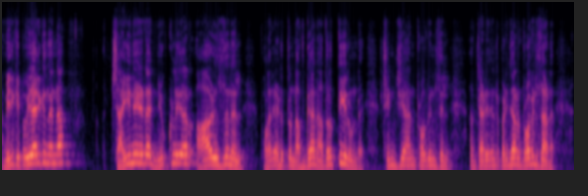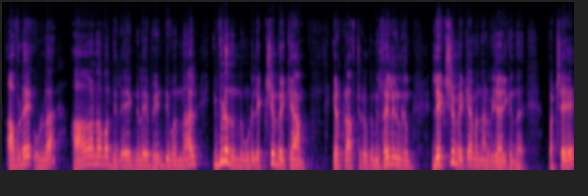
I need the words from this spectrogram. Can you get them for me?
അമേരിക്ക ഇപ്പോൾ വിചാരിക്കുന്നത് എന്നാ ചൈനയുടെ ന്യൂക്ലിയർ ആഴ്സനൽ വളരെ അടുത്തുണ്ട് അഫ്ഗാൻ അതിർത്തിയിലുണ്ട്. ഷിൻജിയാൻ പ്രോവിൻസിൽ അത് ചടിഞ്ഞ പടിഞ്ഞാറൻ പ്രോവിൻസാണ് അവിടെ ഉള്ള ആണവ നിലയങ്ങളെ വേണ്ടി വന്നാൽ ഇവിടെ നിന്നുകൊണ്ട് ലക്ഷ്യം വയ്ക്കാം. എയർക്രാഫ്റ്റുകൾക്കും മിസൈലുകൾക്കും ലക്ഷ്യം വയ്ക്കാമെന്നാണ് വിചാരിക്കുന്നത്. പക്ഷേ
